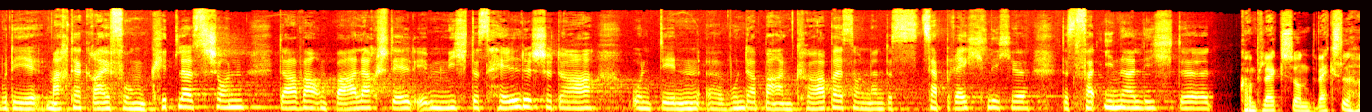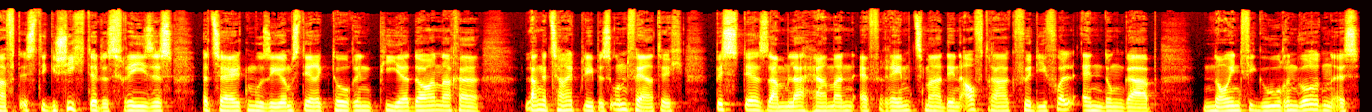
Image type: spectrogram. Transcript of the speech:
wo die Machtergreifung Hitlers schon da war. Und Barlach stellt eben nicht das Heldische dar und den äh, wunderbaren Körper, sondern das Zerbrechliche, das Verinnerlichte. Komplex und wechselhaft ist die Geschichte des Frieses, erzählt Museumsdirektorin Pia Dornacher. Lange Zeit blieb es unfertig, bis der Sammler Hermann F. Remzma den Auftrag für die Vollendung gab. Neun Figuren wurden es,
